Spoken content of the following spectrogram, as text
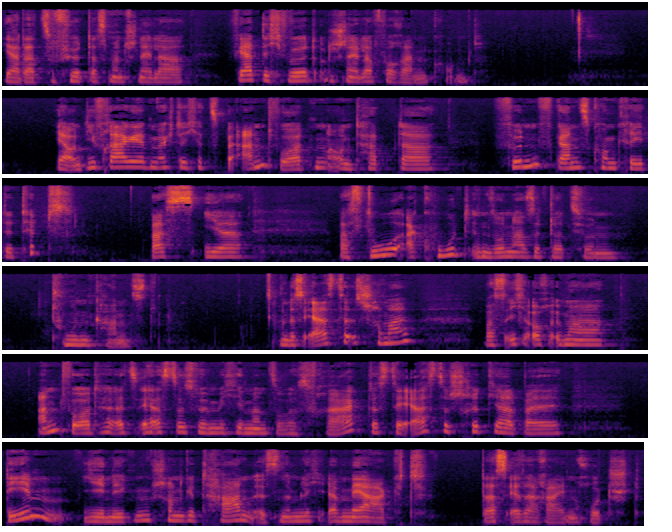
ja dazu führt, dass man schneller fertig wird und schneller vorankommt. Ja, und die Frage möchte ich jetzt beantworten und habe da fünf ganz konkrete Tipps, was ihr was du akut in so einer Situation tun kannst. Und das erste ist schon mal, was ich auch immer antworte als erstes, wenn mich jemand sowas fragt, dass der erste Schritt ja bei demjenigen schon getan ist, nämlich er merkt, dass er da reinrutscht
